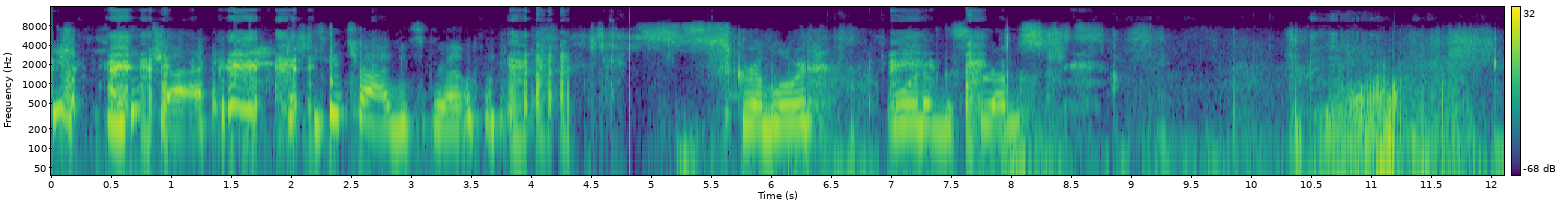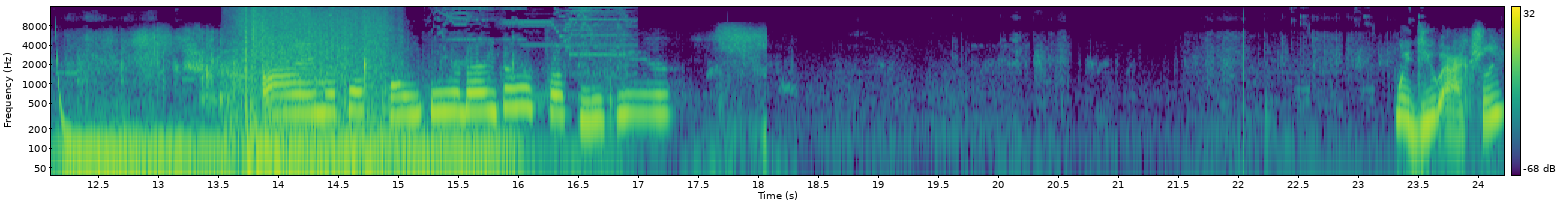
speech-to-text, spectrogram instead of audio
you try. you try, me scrub. Scrub Lord. Lord of the Scrubs. I'm a tough boy and I don't fucking care. Wait, do you actually?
